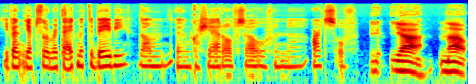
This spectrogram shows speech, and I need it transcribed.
Je, bent, je hebt veel meer tijd met de baby dan een cashier of zo, of een eh, arts. Of... Ja, nou,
